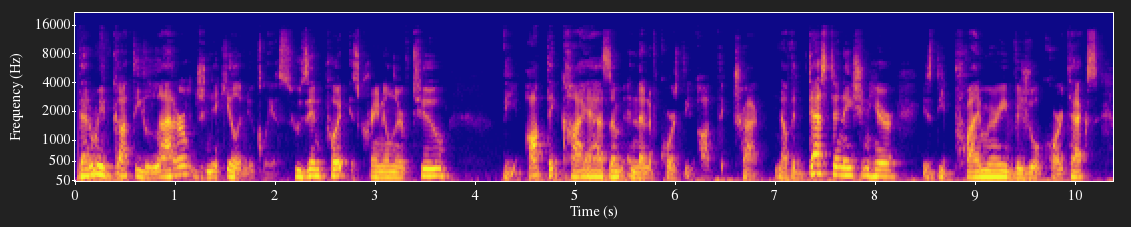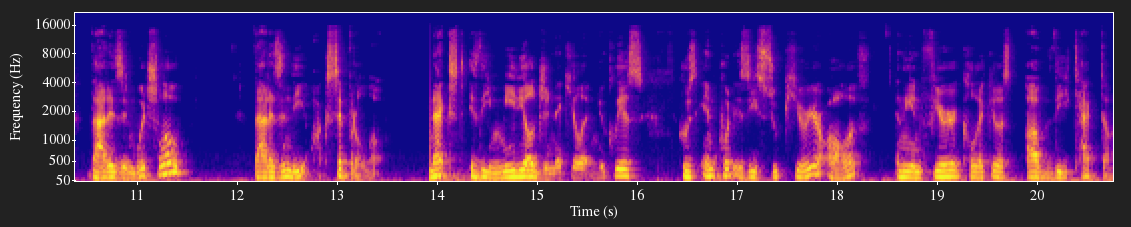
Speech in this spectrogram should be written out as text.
Then we've got the lateral geniculate nucleus, whose input is cranial nerve 2, the optic chiasm, and then, of course, the optic tract. Now, the destination here is the primary visual cortex. That is in which lobe? That is in the occipital lobe. Next is the medial geniculate nucleus, whose input is the superior olive and the inferior colliculus of the tectum.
